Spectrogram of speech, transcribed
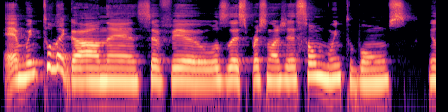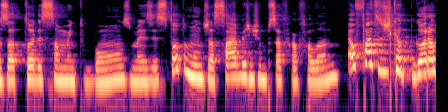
é muito legal, né? Você vê os dois personagens, são muito bons. E os atores são muito bons, mas isso todo mundo já sabe, a gente não precisa ficar falando. É o fato de que agora eu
